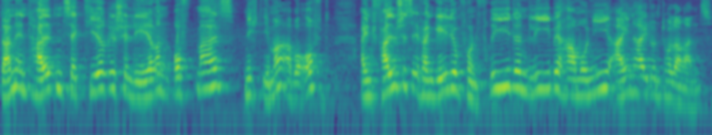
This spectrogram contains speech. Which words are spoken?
Dann enthalten sektierische Lehren oftmals, nicht immer, aber oft, ein falsches Evangelium von Frieden, Liebe, Harmonie, Einheit und Toleranz.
